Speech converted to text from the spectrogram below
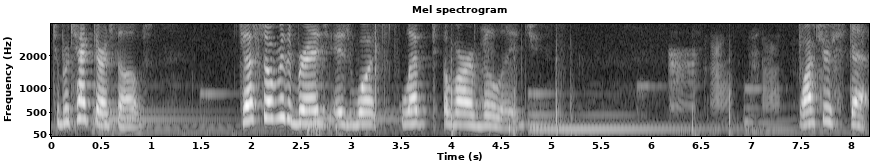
to protect ourselves. Just over the bridge is what's left of our village. Watch your step.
